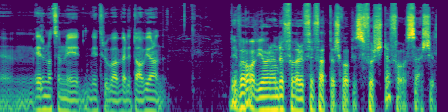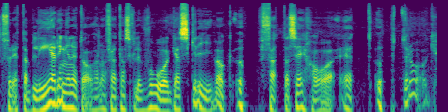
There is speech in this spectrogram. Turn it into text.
Um, är det något som ni, ni tror var väldigt avgörande? Det var avgörande för författarskapets första fas särskilt, för etableringen utav honom, för att han skulle våga skriva och uppfatta sig ha ett uppdrag,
